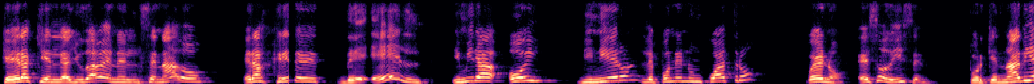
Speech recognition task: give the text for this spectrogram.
Que era quien le ayudaba en el Senado, era gente de él. Y mira, hoy vinieron, le ponen un cuatro. Bueno, eso dicen, porque nadie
